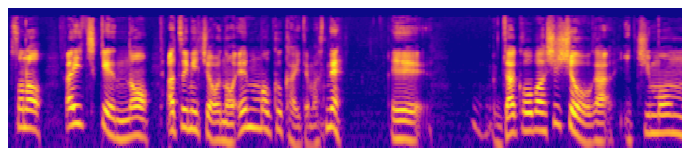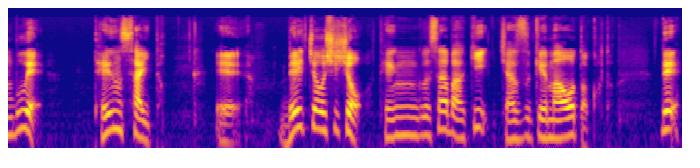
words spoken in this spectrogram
その愛知県の渥美町の演目書いてますね。えー、雑魚場師匠が一門笛天才と、えー、米朝師匠天狗さばき茶漬け間男とで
